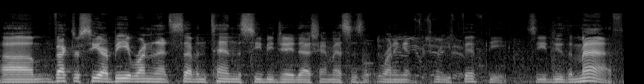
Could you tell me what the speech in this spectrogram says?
um, Vector CRB running at 710, the CBJ-MS is running at 350. So you do the math.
